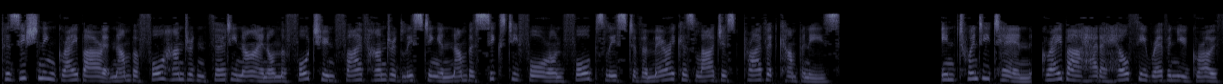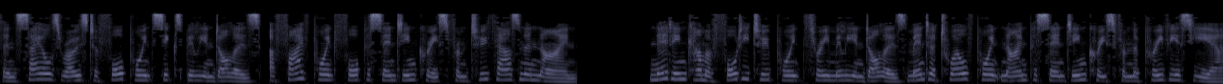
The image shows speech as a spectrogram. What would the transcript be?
positioning Graybar at number 439 on the Fortune 500 listing and number 64 on Forbes' list of America's largest private companies. In 2010, Graybar had a healthy revenue growth and sales rose to $4.6 billion, a 5.4% increase from 2009. Net income of $42.3 million meant a 12.9% increase from the previous year.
